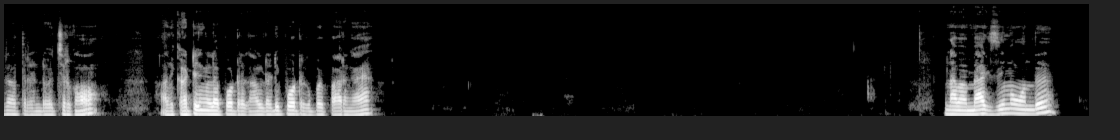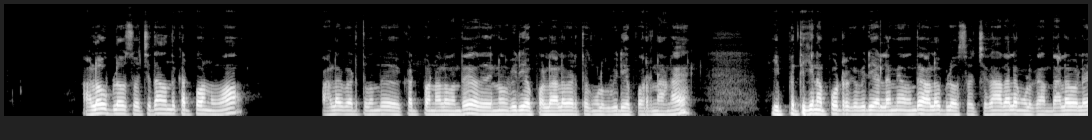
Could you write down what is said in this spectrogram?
இருபத்தி ரெண்டு வச்சுருக்கோம். அது கட்டிங்கில் போட்டிருக்கேன். ஆல்ரெடி போட்டிருக்கேன். போய் பாருங்கள் நம்ம மேக்ஸிமம் வந்து அளவு ப்ளவுஸ் வச்சு தான் வந்து கட் பண்ணுவோம். அளவு எடுத்து வந்து கட் பண்ணாலும் வந்து அது இன்னும் வீடியோ போடல. அளவு எடுத்து உங்களுக்கு வீடியோ போடுறேன் நான். இப்போதைக்கு நான் போட்டிருக்க வீடியோ எல்லாமே வந்து அளவு ப்ளவுஸ் வச்சு தான் அதால் உங்களுக்கு அந்த அளவில்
